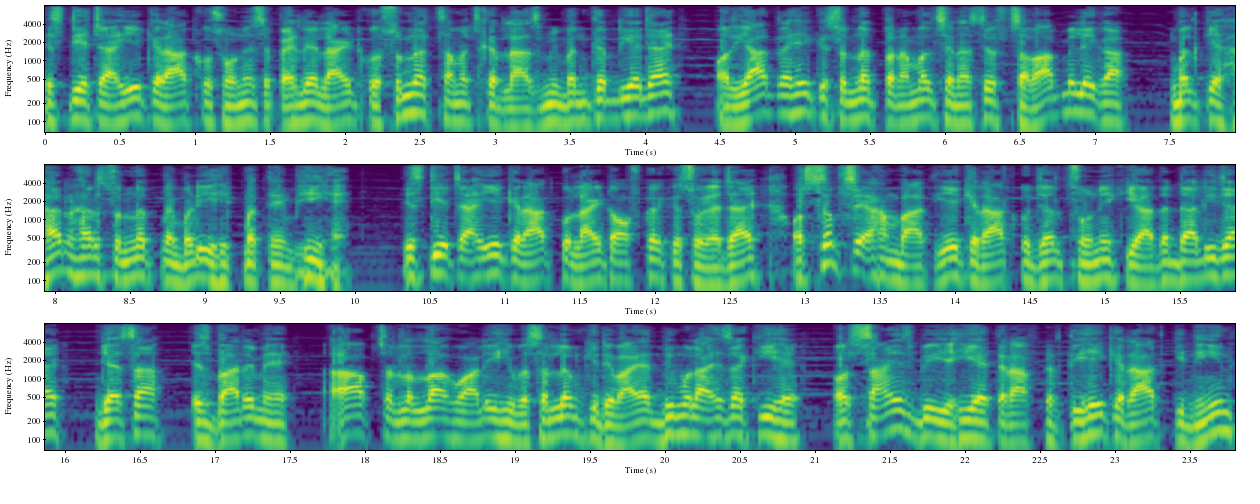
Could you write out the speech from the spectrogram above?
इसलिए चाहिए कि रात को सोने से पहले लाइट को सुन्नत समझकर लाजमी बंद कर दिया जाए और याद रहे कि सुन्नत पर अमल से न सिर्फ़ सवाब मिलेगा, बल्कि हर हर सुन्नत में बड़ी हिकमतें भी हैं। इसलिए चाहिए कि रात को लाइट ऑफ़ करके सोया जाए और सबसे अहम बात यह कि रात को जल्द सोने की आदत डाली जाए, जैसा इस बारे में आप सल्लल्लाहु अलैहि वसल्लम की रिवायत भी मुलाहजा की है और साइंस भी यही एतराफ करती है कि रात की नींद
